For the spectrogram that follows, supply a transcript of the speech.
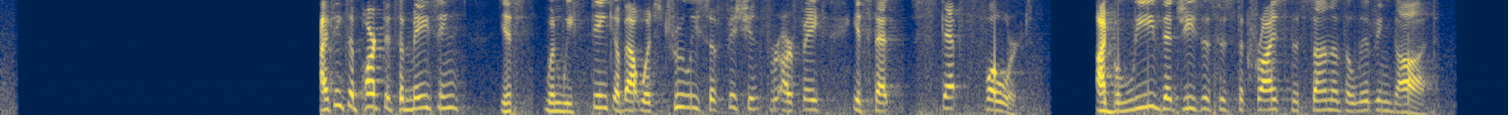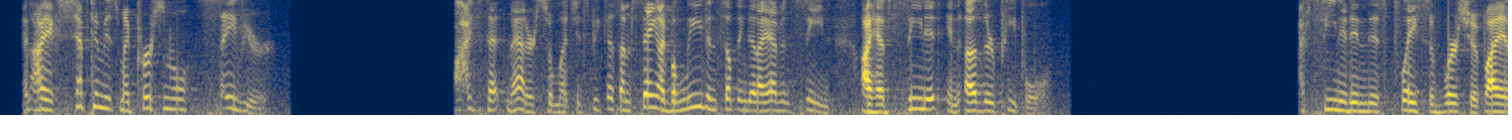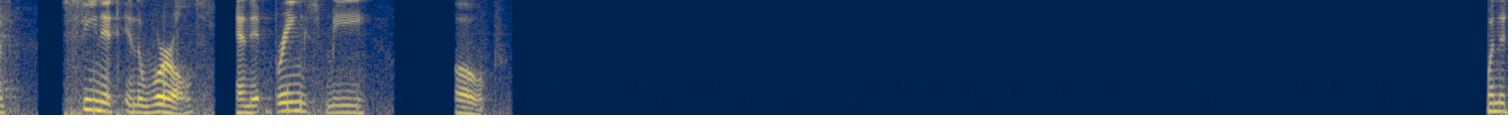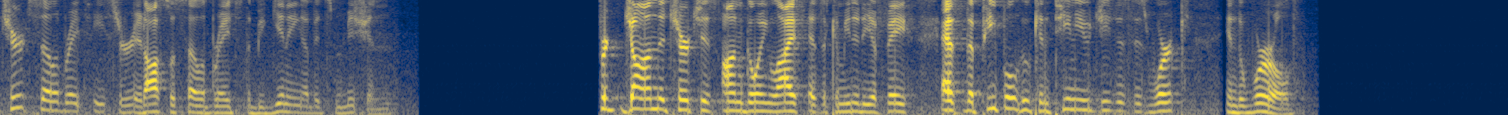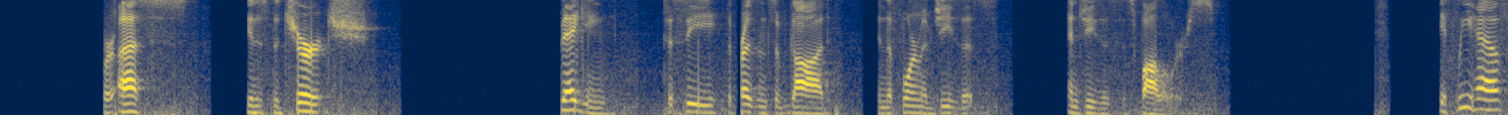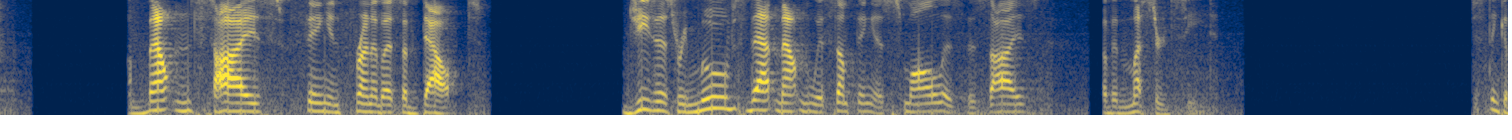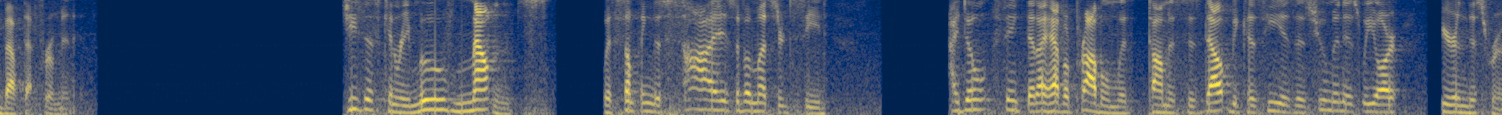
I think the part that's amazing is when we think about what's truly sufficient for our faith, it's that step forward. I believe that Jesus is the Christ, the Son of the living God and I accept him as my personal Savior. Why does that matter so much? It's because I'm saying I believe in something that I haven't seen. I have seen it in other people. I've seen it in this place of worship. I have seen it in the world, and it brings me hope. When the church celebrates Easter, it also celebrates the beginning of its mission. For John, the church's ongoing life as a community of faith, as the people who continue Jesus' work in the world. For us, it is the church begging to see the presence of God in the form of Jesus and Jesus' followers if we have a mountain size thing in front of us of doubt, Jesus removes that mountain with something as small as the size of a mustard seed. Just think about that for a minute. Jesus can remove mountains with something the size of a mustard seed. I don't think that I have a problem with Thomas's doubt because he is as human as we are here in this room.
